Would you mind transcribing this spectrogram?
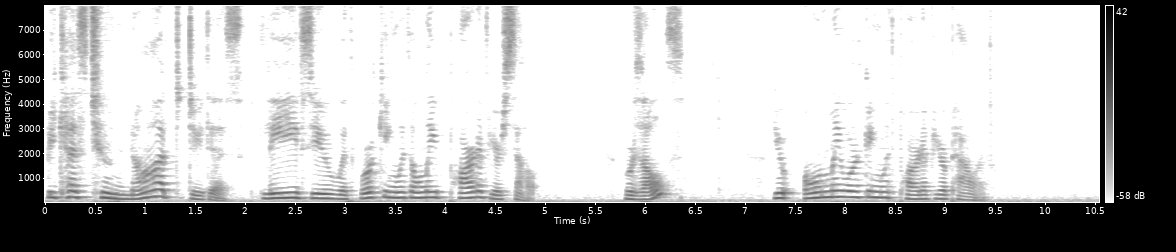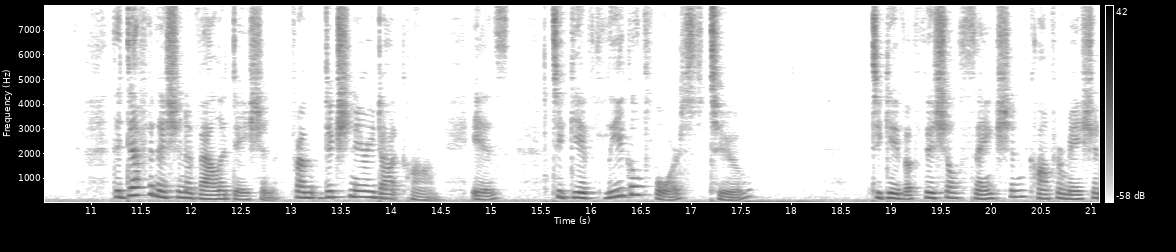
Because to not do this leaves you with working with only part of yourself. Results? You're only working with part of your power. The definition of validation from dictionary.com is to give legal force to, to give official sanction, confirmation,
